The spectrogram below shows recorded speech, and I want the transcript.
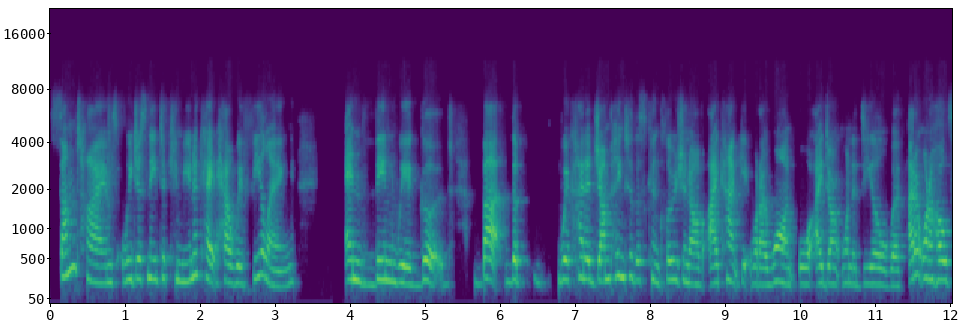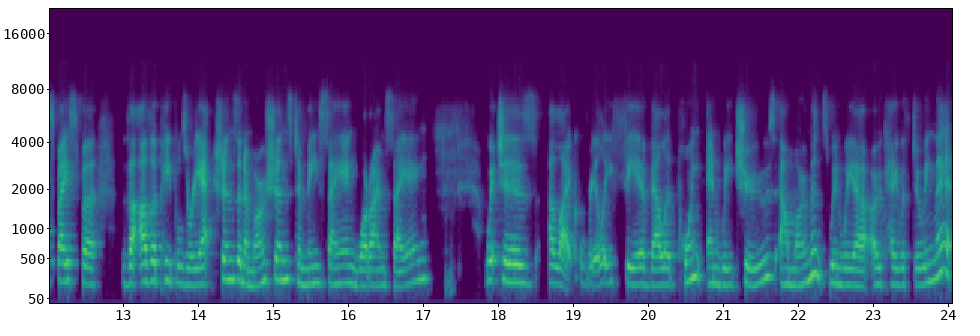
Sometimes we just need to communicate how we're feeling and then we're good. But the we're kind of jumping to this conclusion of I can't get what I want or I don't want to deal with I don't want to hold space for the other people's reactions and emotions to me saying what I'm saying which is a like really fair, valid point, and we choose our moments when we are okay with doing that.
